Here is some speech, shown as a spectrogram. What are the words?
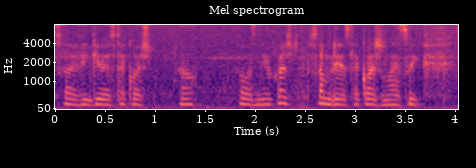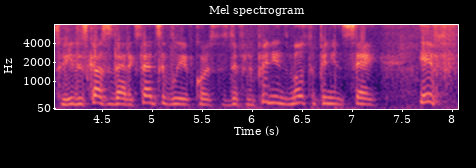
So I think you asked that question. No, that wasn't your question. Somebody asked that question last week. So he discusses that extensively. Of course, there's different opinions. Most opinions say if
